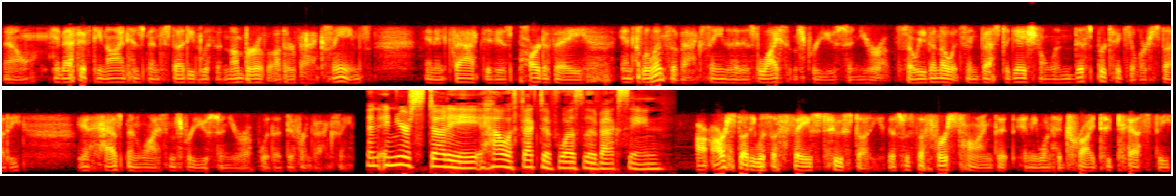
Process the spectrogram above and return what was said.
Now, MF59 has been studied with a number of other vaccines, and in fact, it is part of a influenza vaccine that is licensed for use in Europe. So even though it's investigational in this particular study, it has been licensed for use in Europe with a different vaccine. And in your study, how effective was the vaccine? Our, our study was a phase two study. This was the first time that anyone had tried to test the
